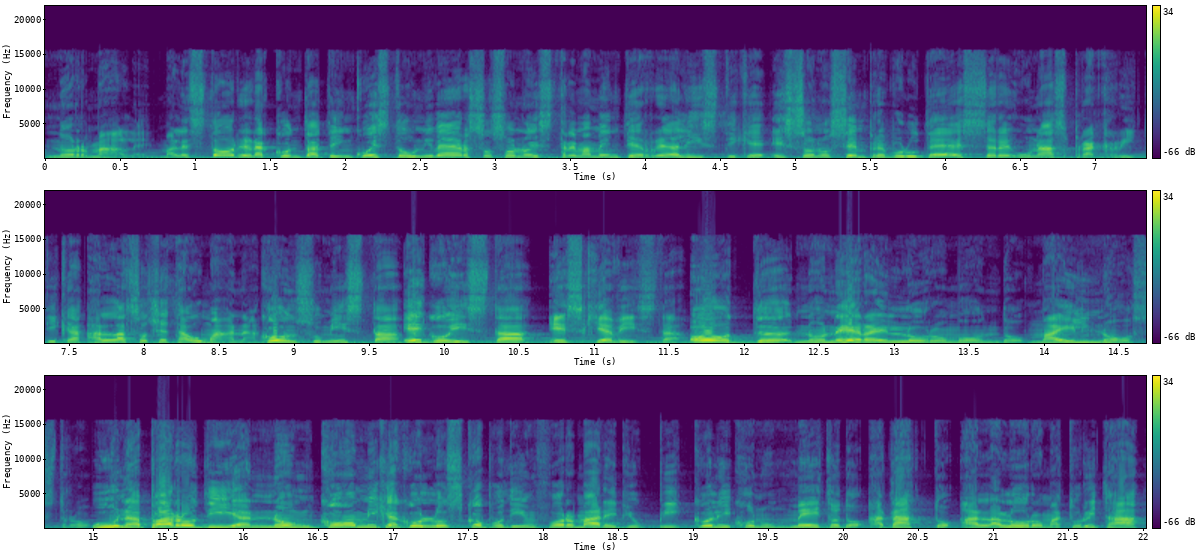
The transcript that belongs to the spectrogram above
normale. Ma le storie raccontate in questo universo sono estremamente realistiche e sono sempre volute essere un'aspra critica alla società umana, consumista, egoista e schiavista. Odd non era il loro mondo, ma il nostro. Una parodia non comica con lo scopo di informare i più piccoli, con un metodo adatto alla loro maturità,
